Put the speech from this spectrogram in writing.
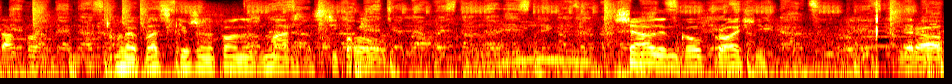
Ой, пацики вже напевно змерзли, стільки. Ще один GoPro-шник. Здорово.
